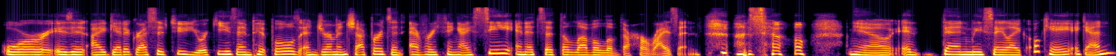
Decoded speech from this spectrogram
Or is it I get aggressive to Yorkies and Pit Bulls and German Shepherds and everything I see, and it's at the level of the horizon? so, you know, then we say, like, okay, again,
